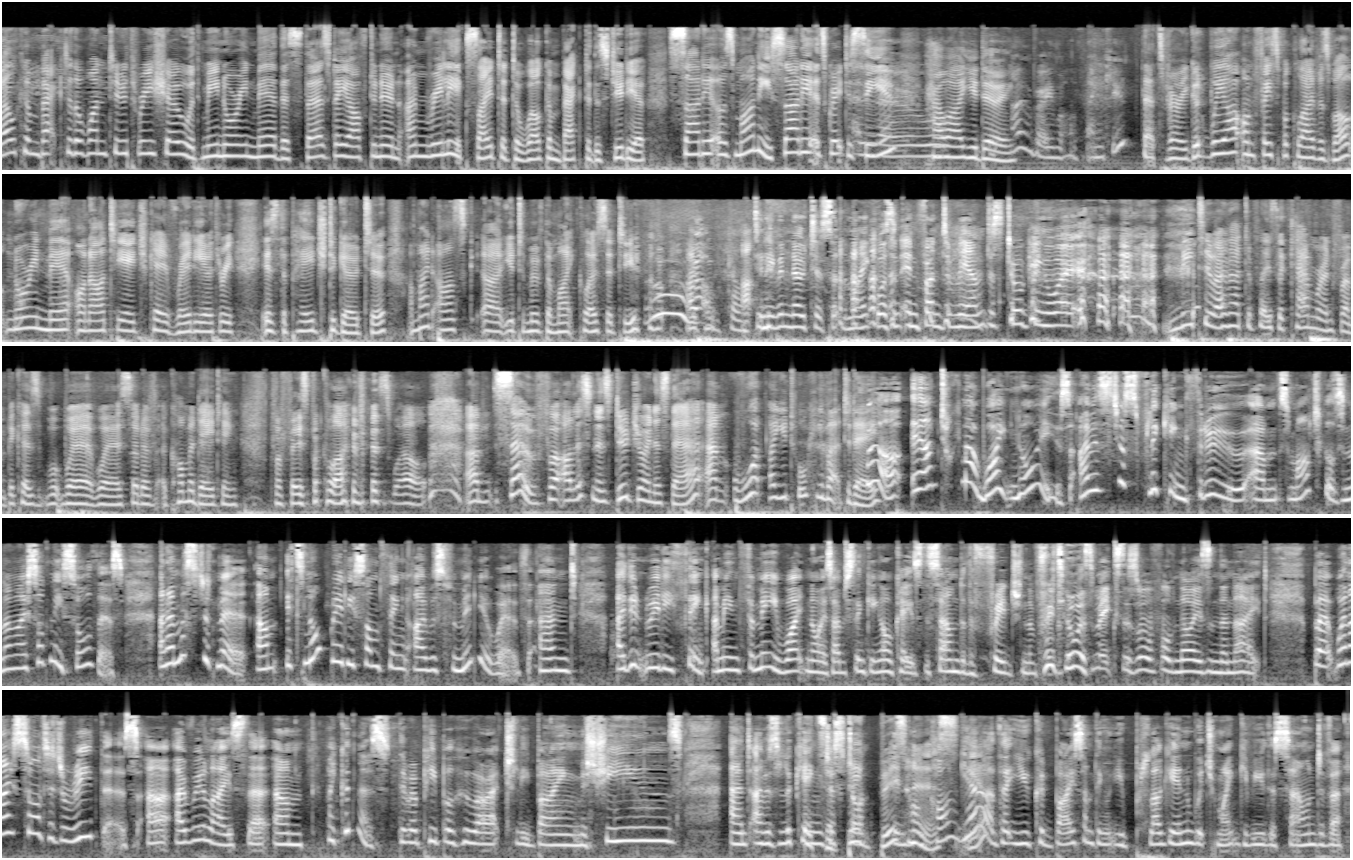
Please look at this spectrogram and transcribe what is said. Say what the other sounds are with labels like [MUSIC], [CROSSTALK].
Welcome back to the 123 show with me, Noreen Mayer, this Thursday afternoon. I'm really excited to welcome back to the studio Saadia Usmani. Saadia, it's great to Hello. see you. How are you doing? I'm very well, thank you. That's very good. We are on Facebook Live as well. Noreen Mayer on RTHK Radio 3 is the page to go to. I might ask uh, you to move the mic closer to you. Oh, I've- God, uh, didn't even notice that the mic wasn't in front of me. I'm just talking away. [LAUGHS] Me too. I've had to place a camera in front because we're we're sort of accommodating for Facebook Live [LAUGHS] as well. Um, so for our listeners, do join us there. Um, what are you talking about today? Well, I'm talking about white noise. I was just flicking through um, some articles and then I suddenly saw this. And I must admit, um, it's not really something I was familiar with. And I didn't really think, I mean, for me, white noise, I was thinking, okay, it's the sound of the fridge and the [LAUGHS] fridge always makes this awful noise in the night. But when I started to read this, uh, I realized that, um, my goodness, there are people who are actually buying machines. And I was looking It's just on in Hong Kong, yeah, yeah. that you could buy something that you plug in, which might give you the sound of a,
